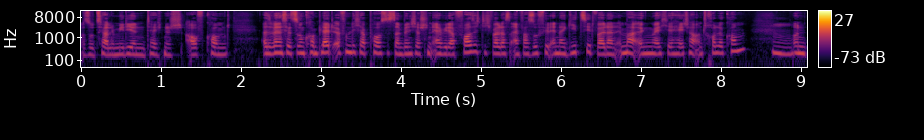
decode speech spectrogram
soziale Medien technisch aufkommt, also wenn es jetzt so ein komplett öffentlicher Post ist, dann bin ich ja schon eher wieder vorsichtig, weil das einfach so viel Energie zieht, weil dann immer irgendwelche Hater und Trolle kommen. Mhm. Und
